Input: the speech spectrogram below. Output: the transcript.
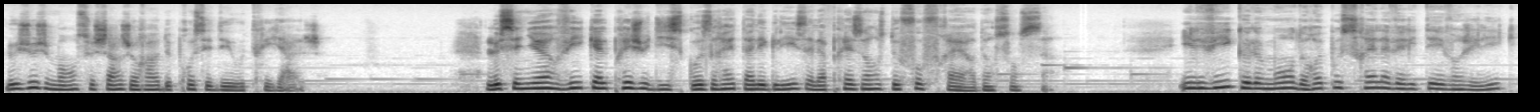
le jugement se chargera de procéder au triage. Le Seigneur vit quel préjudice causerait à l'Église la présence de faux frères dans son sein. Il vit que le monde repousserait la vérité évangélique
